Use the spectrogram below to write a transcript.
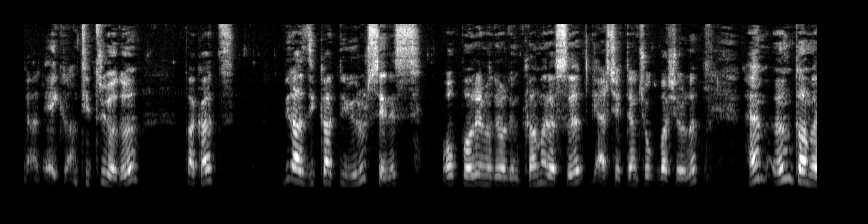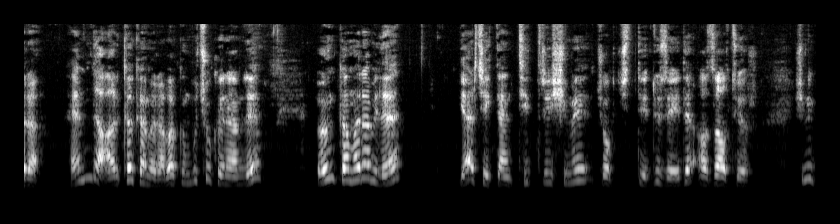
Yani ekran titriyordu. Fakat biraz dikkatli yürürseniz Oppo Reno 4'ün kamerası gerçekten çok başarılı. Hem ön kamera hem de arka kamera. Bakın bu çok önemli. Ön kamera bile gerçekten titreşimi çok ciddi düzeyde azaltıyor. Şimdi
